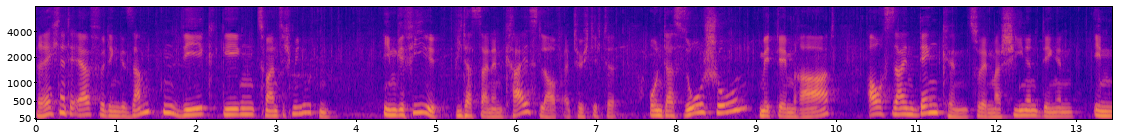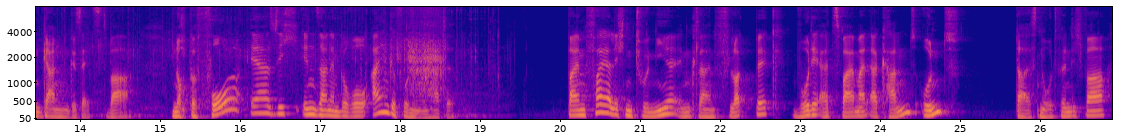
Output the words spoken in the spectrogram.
rechnete er für den gesamten Weg gegen 20 Minuten. Ihm gefiel, wie das seinen Kreislauf ertüchtigte und dass so schon mit dem Rad auch sein Denken zu den Maschinendingen in Gang gesetzt war, noch bevor er sich in seinem Büro eingefunden hatte. Beim feierlichen Turnier in Klein Flottbeck wurde er zweimal erkannt und, da es notwendig war,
